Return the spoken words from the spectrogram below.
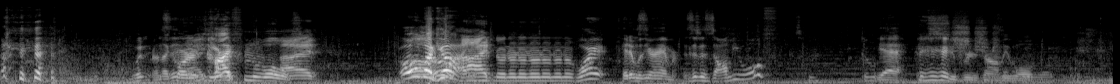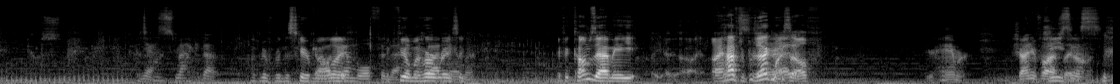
What, Around is the corner. in Hide from the wolves. Hide. Oh my Oh, god! hide. No, no, no, no, no, no, no. Why? Hit it with your hammer. Is it a zombie wolf? Don't- Yeah, it's hey, super zombie wolf. Yeah, smack that I've never been this scared in my life. wolf in I feel my heart racing. hammer. If it comes at me, I have to protect Stare at it. myself. Your hammer. Shine your flashlight Jesus, on it.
